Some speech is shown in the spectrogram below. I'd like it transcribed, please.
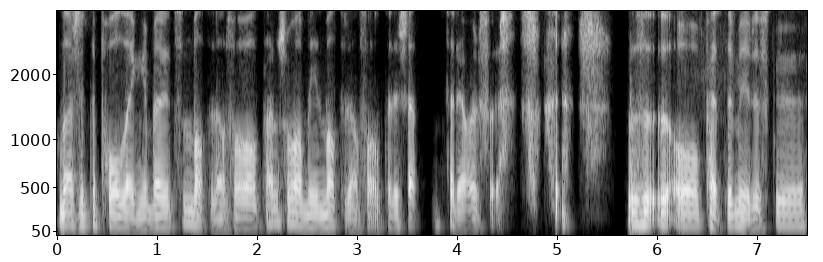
Og der sitter Pål Engebergsen, materialforvalteren, som var min materialforvalter i Skjetten tre år før. og Petter Myhre skulle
